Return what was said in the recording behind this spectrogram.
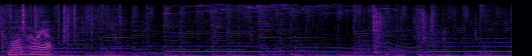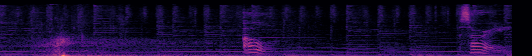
Come on, hurry up. Oh. Sorry.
